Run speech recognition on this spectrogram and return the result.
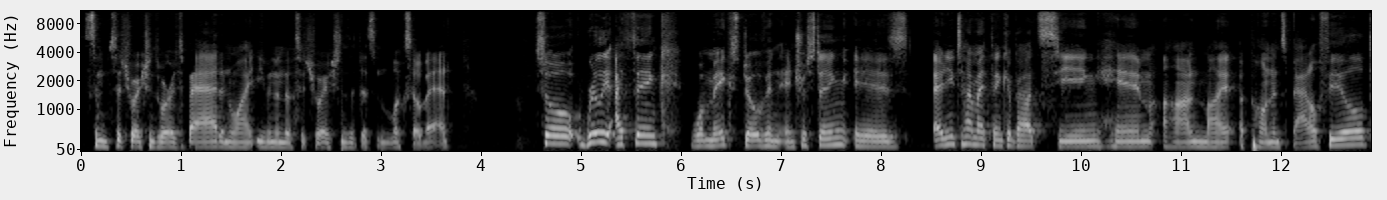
some situations where it's bad, and why even in those situations it doesn't look so bad. So, really, I think what makes Dovin interesting is anytime I think about seeing him on my opponent's battlefield,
